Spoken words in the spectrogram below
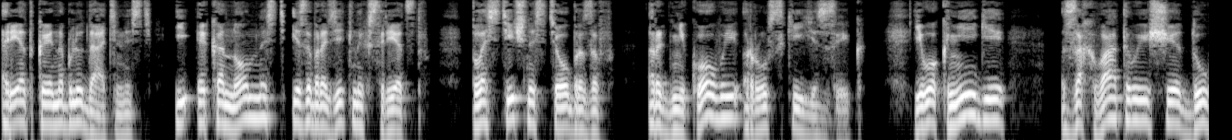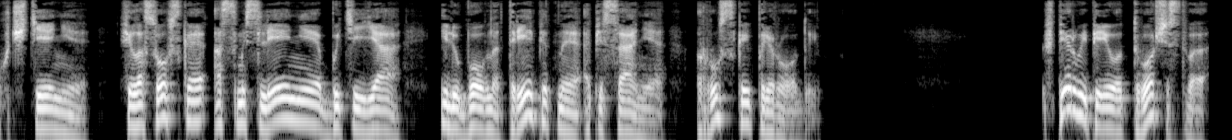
редкая наблюдательность и экономность изобразительных средств, пластичность образов, родниковый русский язык. Его книги – захватывающее дух чтения, философское осмысление бытия и любовно-трепетное описание русской природы. В первый период творчества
